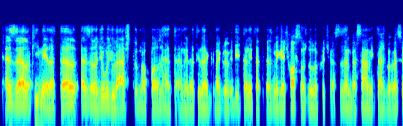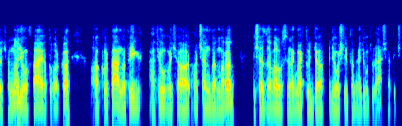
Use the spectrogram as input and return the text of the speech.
ezzel a kímélettel, ezzel a gyógyulást több nappal lehet elméletileg megrövidíteni, tehát ez még egy hasznos dolog, hogyha ezt az ember számításba veszi, hogyha nagyon fáj a torka, akkor pár napig, hát jó, hogyha ha csendben marad, és ezzel valószínűleg meg tudja gyorsítani a gyógyulását is.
